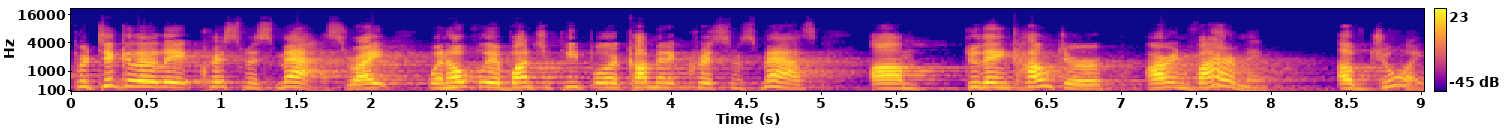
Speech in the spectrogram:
particularly at Christmas Mass, right? When hopefully a bunch of people are coming at Christmas Mass, um, do they encounter our environment of joy?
